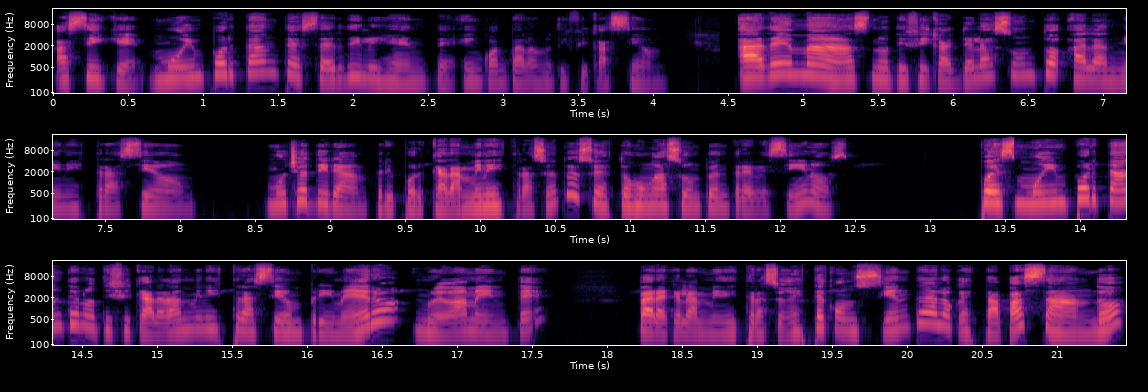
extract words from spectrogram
Así que muy importante ser diligente en cuanto a la notificación. Además, notificar del asunto a la administración. Muchos dirán, pero ¿por qué a la administración? Entonces esto es un asunto entre vecinos. Pues muy importante notificar a la administración primero, nuevamente, para que la administración esté consciente de lo que está pasando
